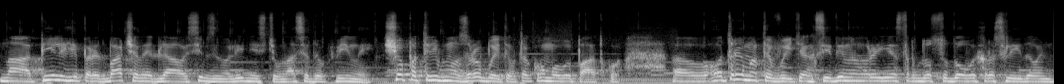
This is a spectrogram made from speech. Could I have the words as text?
на пільги, передбачені для осіб з інвалідністю внаслідок війни. Що потрібно зробити в такому випадку? Е, Отримати витяг з єдиного реєстру досудових розслідувань,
